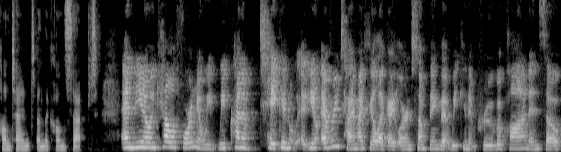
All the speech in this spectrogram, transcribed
content and the concept. And you know, in California, we we've kind of taken you know every time I feel like I learn something that we can improve upon, and so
